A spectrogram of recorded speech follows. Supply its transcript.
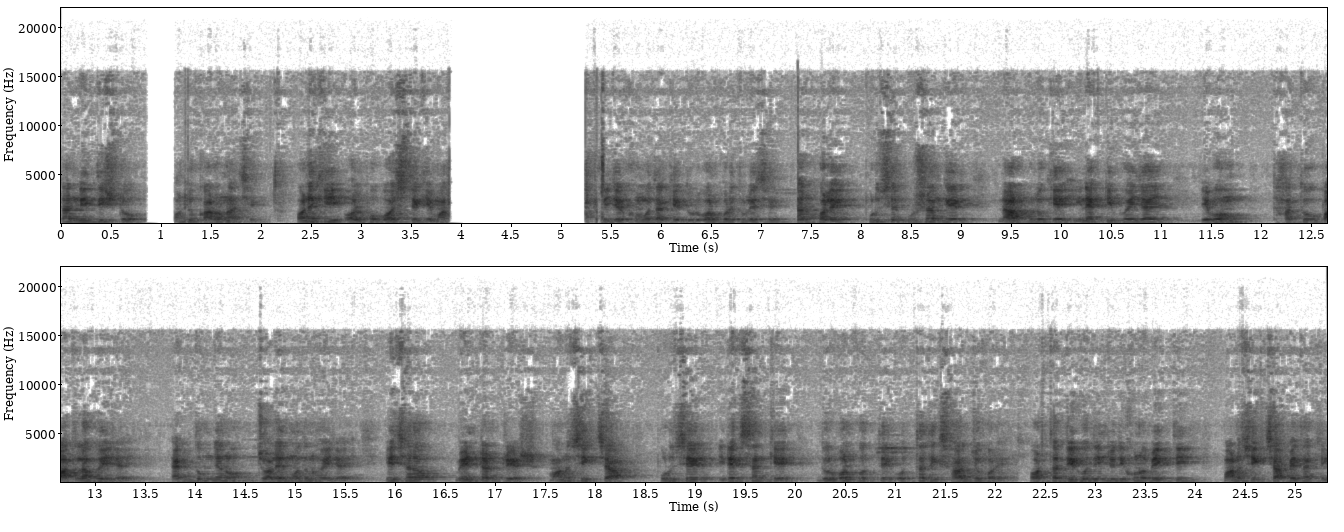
তার নির্দিষ্ট অনেক কারণ আছে। অনেকেই অল্প বয়স থেকে নিজের ক্ষমতাকে দুর্বল করে তুলেছে। যার ফলে পুরুষের পুরুষাঙ্গের নার্ভগুলোকে ইনঅ্যাক্টিভ হয়ে যায় এবং ধাতু পাতলা হয়ে যায়, একদম যেন জলের মতন হয়ে যায়। এছাড়াও মেন্টাল স্ট্রেস মানসিক চাপ পুরুষের ইরেকশনকে দুর্বল করতে অত্যাধিক সাহায্য করে। অর্থাৎ দীর্ঘদিন যদি কোনো ব্যক্তি মানসিক চাপে থাকে,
